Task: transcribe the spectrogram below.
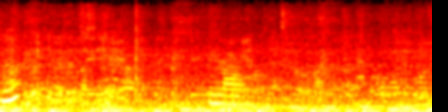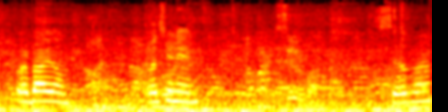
Hmm? No. What about you? What's your name? Silva. Silva?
